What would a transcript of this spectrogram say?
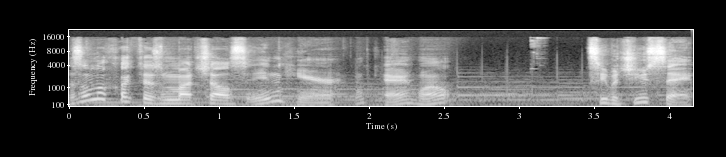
Doesn't look like there's much else in here. Okay, well, see what you say.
